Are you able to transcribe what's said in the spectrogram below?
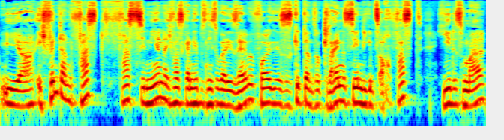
ja, ich finde dann fast faszinierend, ich weiß gar nicht, ob es nicht sogar dieselbe Folge ist. Es gibt dann so kleine Szenen, die gibt's auch fast jedes Mal,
